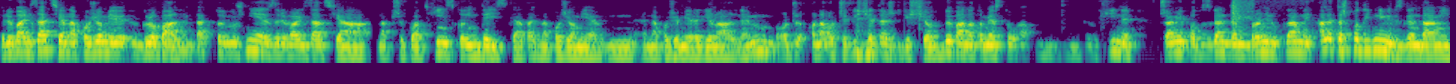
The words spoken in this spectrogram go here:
rywalizacja na poziomie globalnym, tak? To już nie jest rywalizacja na przykład chińsko-indyjska, tak? Na poziomie, mm, na poziomie regionalnym. Ona oczywiście też gdzieś się odbywa, natomiast tu Chiny, przynajmniej pod względem broni nuklearnej, ale też pod innymi względami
